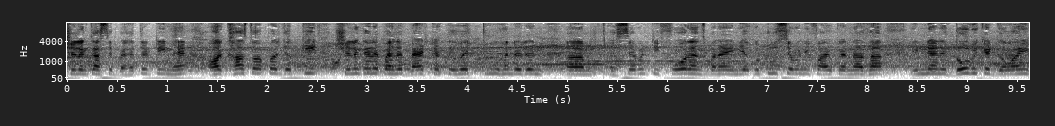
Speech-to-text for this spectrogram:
श्रीलंका से बेहतर टीम है। और ख़ासतौर पर जबकि श्रीलंका ने पहले बैट करते हुए 274 रन बनाए। इंडिया को 275 करना था। इंडिया ने दो विकेट गंवाई,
